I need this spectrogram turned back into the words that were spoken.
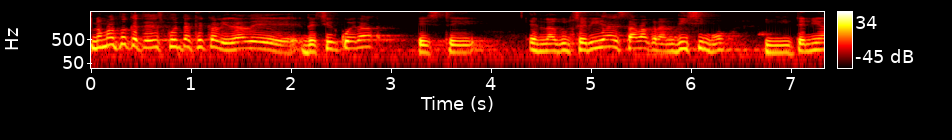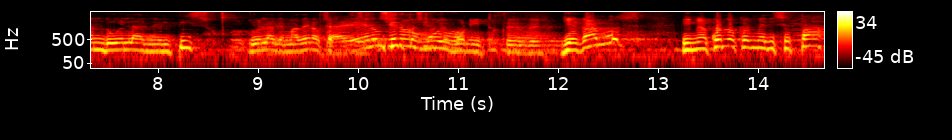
nomás para que te des cuenta qué calidad de, de circo era, este, en la dulcería estaba grandísimo y tenían duela en el piso, duela de madera, o sea, era un Sí, circo, muy bonito. Sí, sí. Llegamos y me acuerdo que él me dice, pa,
